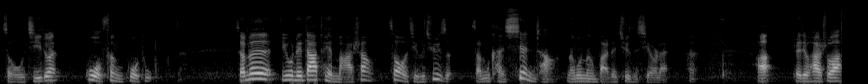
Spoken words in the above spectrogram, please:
走极端，过分过度。咱们用这搭配，马上造几个句子，咱们看现场能不能把这句子写出来。好，这句话说，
